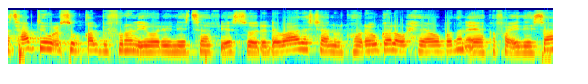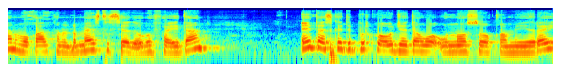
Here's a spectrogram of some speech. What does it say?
asxaabtii u cusub qalbi furan iyo weli niyad saafi ah soo dhadhawaada channelka hore u gala waxyaabo badan ayaa ka faa'iideysaan muuqaalkana dhammaysta si aad uga faa'iidaan. Intaas kadib burka waa ujeedaan waa uu noo soo qamiiray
